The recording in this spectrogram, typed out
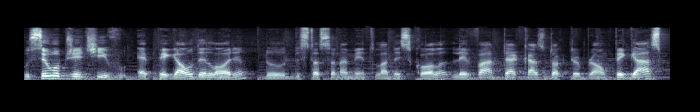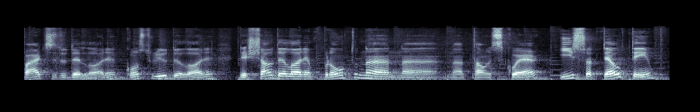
O seu objetivo é pegar o DeLorean do, do estacionamento lá da escola, levar até a casa do Dr. Brown, pegar as partes do DeLorean, construir o DeLorean, deixar o DeLorean pronto na, na, na Town Square, isso até o tempo,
